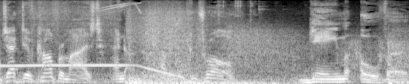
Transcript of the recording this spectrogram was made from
Objective compromised and under control. Game over.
